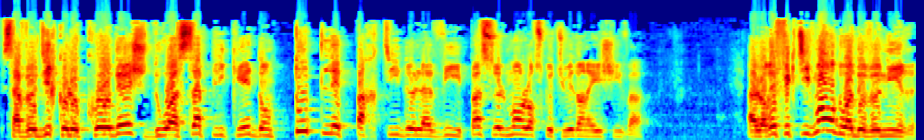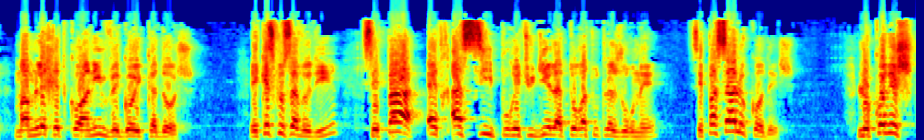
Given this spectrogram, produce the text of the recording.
Ça veut dire que le Kodesh doit s'appliquer dans toutes les parties de la vie, pas seulement lorsque tu es dans la yeshiva. Alors effectivement, on doit devenir Mamlechet Kohanim Vegoy Kadosh. Et qu'est-ce que ça veut dire? C'est pas être assis pour étudier la Torah toute la journée. C'est pas ça le Kodesh. Le Kodesh,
